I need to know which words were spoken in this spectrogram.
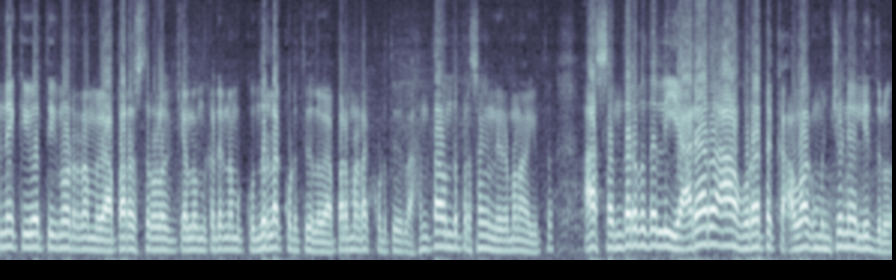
ಅನೇಕ ಇವತ್ತಿಗೆ ನೋಡ್ರಿ, ನಮ್ಮ ವ್ಯಾಪಾರಸ್ಥರೊಳಗೆ ಕೆಲವೊಂದು ಕಡೆ ನಮ್ಗೆ ಕುಂದ್ರಲಕ್ಕೆ ಕೊಡ್ತಿದ್ದಿಲ್ಲ, ವ್ಯಾಪಾರ ಮಾಡಕ್ಕೆ ಕೊಡ್ತಿದ್ದಿಲ್ಲ, ಅಂಥ ಒಂದು ಪ್ರಸಂಗ ನಿರ್ಮಾಣ ಆಗಿತ್ತು. ಆ ಸಂದರ್ಭದಲ್ಲಿ ಯಾರ್ಯಾರು ಆ ಹೋರಾಟಕ್ಕೆ ಅವಾಗ ಮುಂಚೂಣಿಯಲ್ಲಿದ್ದರು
